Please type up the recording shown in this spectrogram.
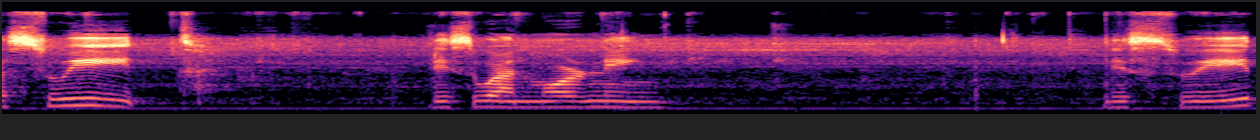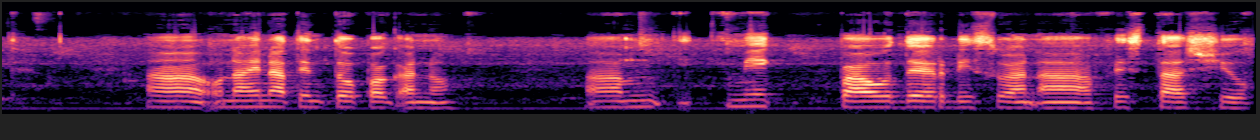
a sweet. This one morning. This sweet. Uh, unahin natin to pag ano. Um, make powder this one uh, pistachio.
